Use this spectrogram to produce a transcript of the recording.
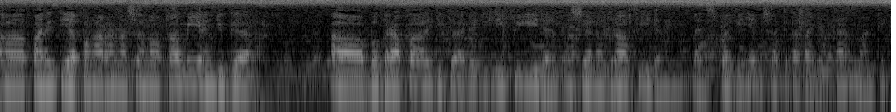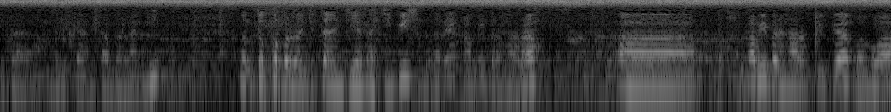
uh, panitia pengarah nasional kami yang juga uh, beberapa juga ada di LIPI dan oceanografi dan lain sebagainya bisa kita tanyakan. Nanti kita berikan kabar lagi. Untuk keberlanjutan JFSGP sebenarnya kami berharap uh, kami berharap juga bahwa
